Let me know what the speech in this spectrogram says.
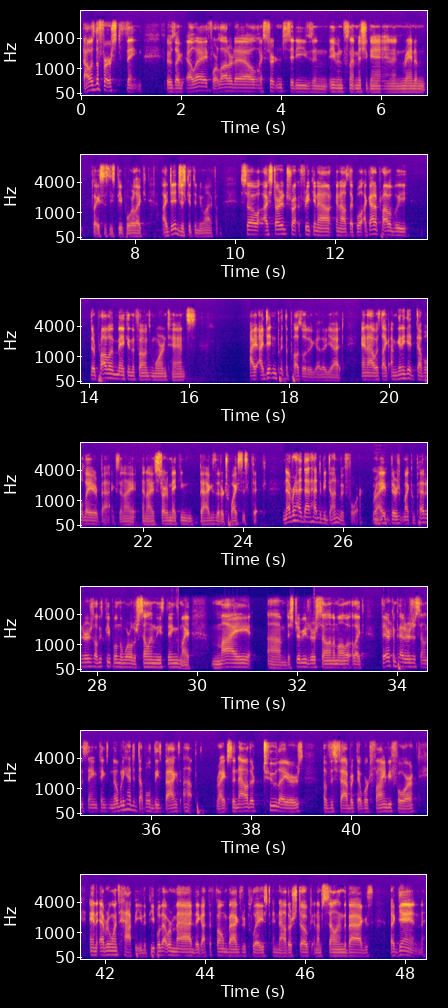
That was the first thing. It was like L.A., Fort Lauderdale, like certain cities, and even Flint, Michigan, and random places. These people were like, I did just get the new iPhone. So I started freaking out, and I was like, well, I gotta probably, they're probably making the phones more intense. I, I didn't put the puzzle together yet and i was like i'm going to get double layered bags and i and i started making bags that are twice as thick. Never had that had to be done before right? There's my competitors all these people in the world are selling these things. My my um, distributors selling them all like their competitors are selling the same things. Nobody had to double these bags up right? So now they're two layers of this fabric that worked fine before and everyone's happy the people that were mad they got the foam bags replaced and now they're stoked and i'm selling the bags again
